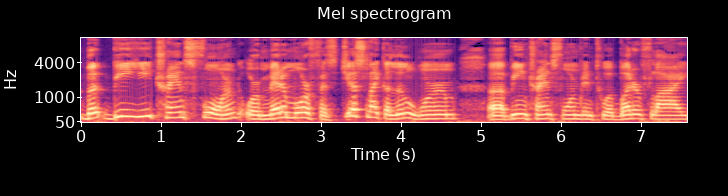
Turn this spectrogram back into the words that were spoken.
But be ye transformed or metamorphosed, just like a little worm uh, being transformed into a butterfly,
